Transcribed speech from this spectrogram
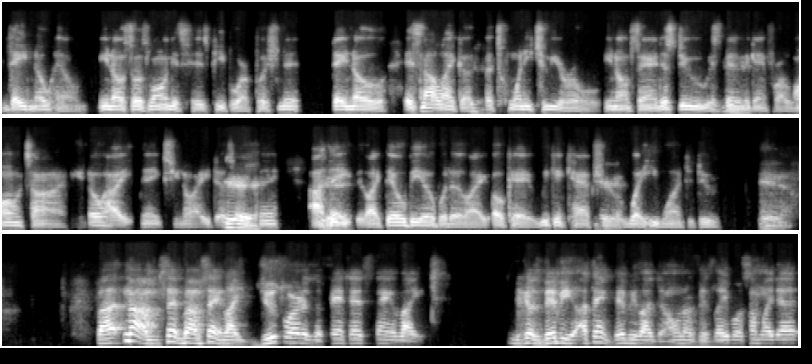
they know him, you know. So as long as his people are pushing it, they know it's not like a, a 22 year old. You know what I'm saying? This dude has been yeah. in the game for a long time. You know how he thinks. You know how he does yeah. everything. I yeah. think like they'll be able to like, okay, we can capture what he wanted to do. Yeah. But no, I'm saying, but I'm saying like Juice WRLD is a fantastic thing. Like because Bibby, I think Bibby like the owner of his label or something like that,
